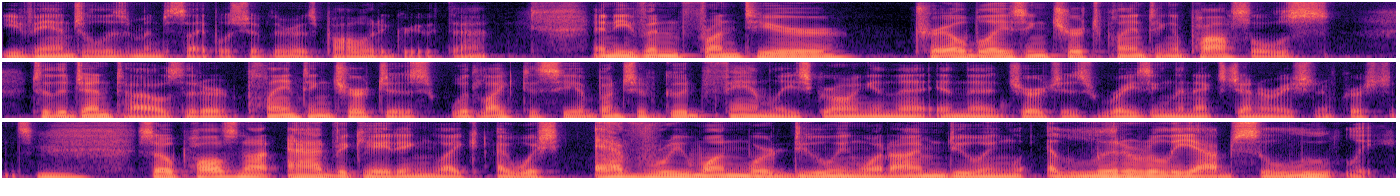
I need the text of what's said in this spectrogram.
evangelism and discipleship there is. Paul would agree with that. And even frontier, trailblazing, church planting apostles to the Gentiles that are planting churches would like to see a bunch of good families growing in the in the churches, raising the next generation of Christians. Hmm. So Paul's not advocating like I wish everyone were doing what I'm doing, literally, absolutely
